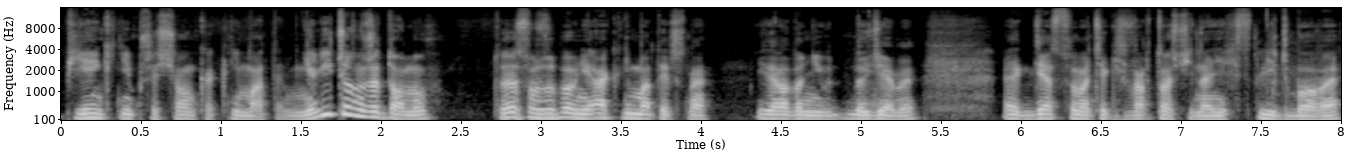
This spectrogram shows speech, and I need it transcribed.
pięknie przesiąka klimatem. Nie licząc żetonów, które są zupełnie aklimatyczne i zaraz do nich dojdziemy, e, gdzie są macie jakieś wartości na nich liczbowe,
